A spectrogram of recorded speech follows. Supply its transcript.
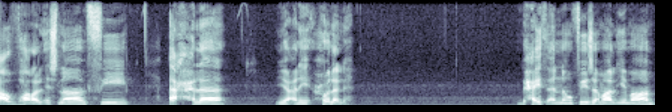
أظهر الإسلام في أحلى يعني حلله. بحيث أنه في زمان الإمام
